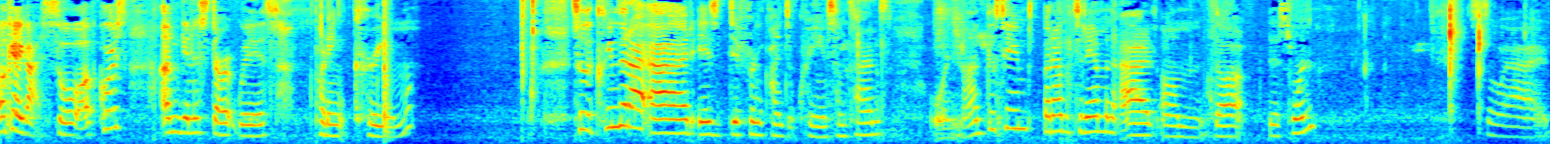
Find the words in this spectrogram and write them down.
Okay guys, so of course, I'm gonna start with putting cream. So the cream that I add is different kinds of cream sometimes, or not the same, but um, today I'm gonna add um, the this one. So I add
